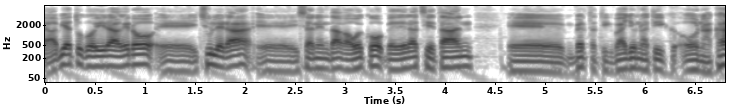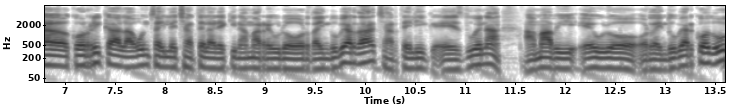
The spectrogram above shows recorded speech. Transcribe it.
abiatuko dira gero e, itxulera e, izanen da gaueko bederatzietan e, bertatik baionatik ona. Korrika laguntzaile txartelarekin amarre euro ordaindu behar da, txartelik ez duena amabi euro ordaindu beharko du,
